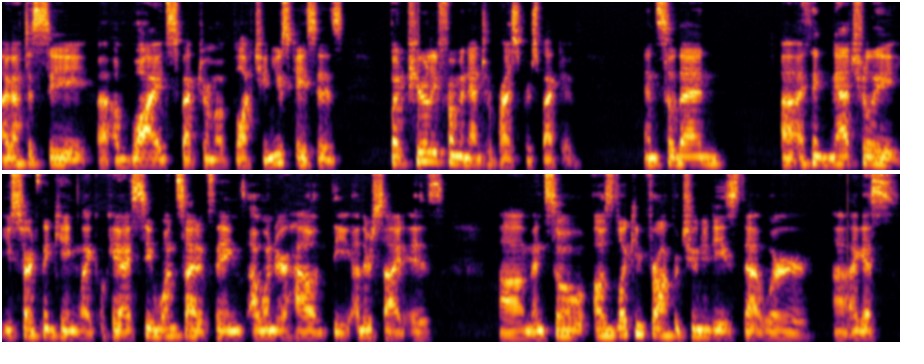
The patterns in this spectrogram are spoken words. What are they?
I got to see a, a wide spectrum of blockchain use cases, but purely from an enterprise perspective. And so then uh, I think naturally you start thinking like, okay, I see one side of things. I wonder how the other side is. Um, and so I was looking for opportunities that were, uh, I guess,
